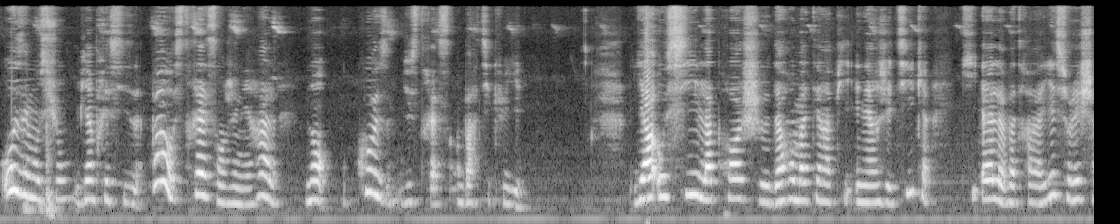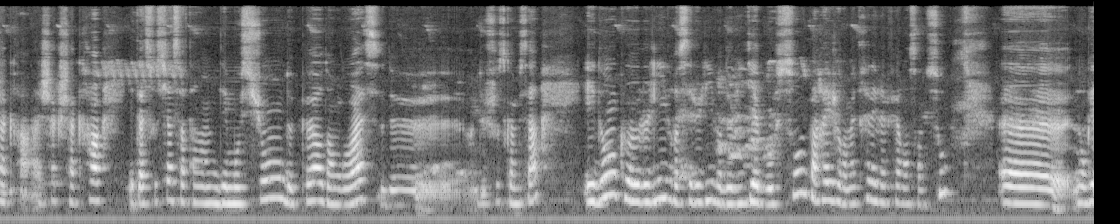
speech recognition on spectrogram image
aux émotions bien précises, pas au stress en général, non, aux causes du stress en particulier. Il y a aussi l'approche d'aromathérapie énergétique qui, elle, va travailler sur les chakras. chaque chakra est associé à un certain nombre d'émotions, de peurs, d'angoisses, de, choses comme ça. Et donc, euh, le livre, c'est le livre de Lydia Bosson. Pareil, je remettrai les références en dessous. Euh, donc,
